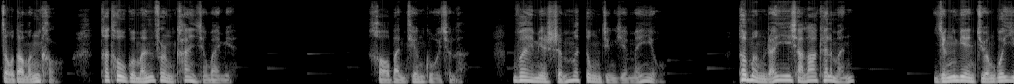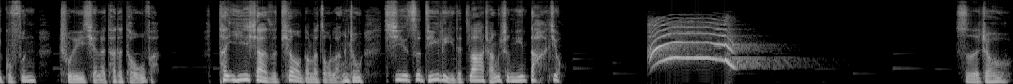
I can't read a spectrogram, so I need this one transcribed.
走到门口，他透过门缝看向外面。好半天过去了，外面什么动静也没有。他猛然一下拉开了门，迎面卷过一股风，吹起了他的头发。他一下子跳到了走廊中，歇斯底里的拉长声音大叫。四周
